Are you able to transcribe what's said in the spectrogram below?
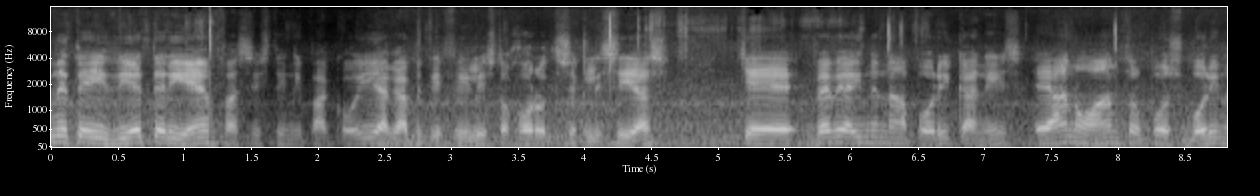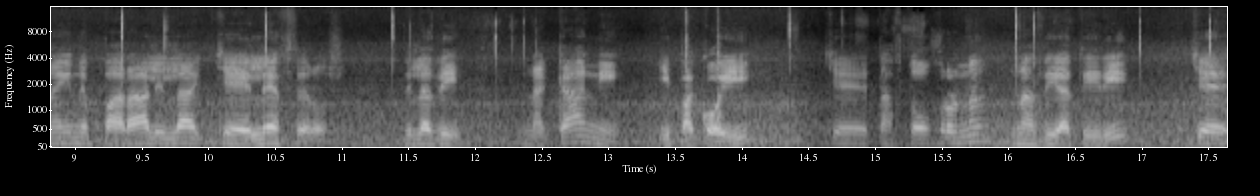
δίνεται ιδιαίτερη έμφαση στην υπακοή αγαπητοί φίλοι στο χώρο της Εκκλησίας και βέβαια είναι να απορεί κανείς εάν ο άνθρωπος μπορεί να είναι παράλληλα και ελεύθερος δηλαδή να κάνει υπακοή και ταυτόχρονα να διατηρεί και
